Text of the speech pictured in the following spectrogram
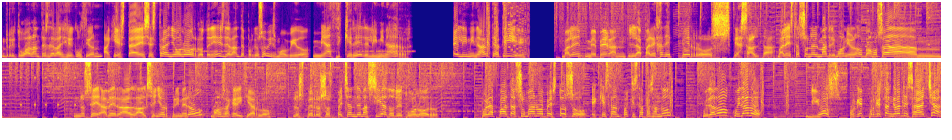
Ritual antes de la ejecución. Aquí está ese extraño olor. Lo teníais delante, ¿por qué os habéis movido? Me hace querer eliminar. ¡Eliminarte a ti! ¿Vale? Me pegan. La pareja de perros te asalta. Vale, estos son el matrimonio, ¿no? Vamos a... No sé, a ver, al, señor primero vamos a acariciarlo. Los perros sospechan demasiado de tu olor. ¡Fuera patas, humano apestoso! ¿Es que están, ¿Qué está pasando? ¡Cuidado, cuidado! ¡Dios! ¿Por qué, ¿Por qué es tan grande esa hacha?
